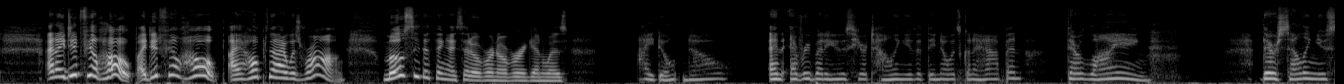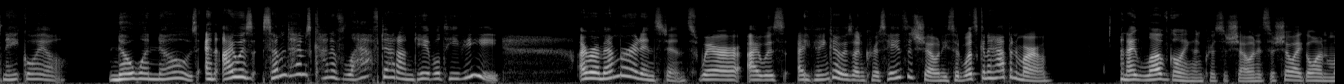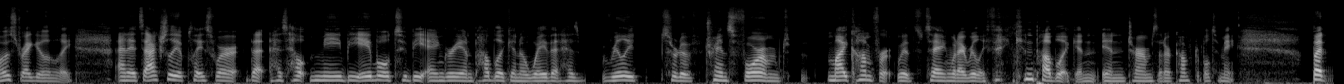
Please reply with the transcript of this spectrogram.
And I did feel hope. I did feel hope. I hoped that I was wrong. Mostly the thing I said over and over again was, I don't know. And everybody who's here telling you that they know what's going to happen, they're lying. They're selling you snake oil no one knows. And I was sometimes kind of laughed at on cable TV. I remember an instance where I was, I think I was on Chris Hayes' show, and he said, What's going to happen tomorrow? And I love going on Chris's show, and it's a show I go on most regularly. And it's actually a place where that has helped me be able to be angry in public in a way that has really sort of transformed my comfort with saying what I really think in public and in terms that are comfortable to me. But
